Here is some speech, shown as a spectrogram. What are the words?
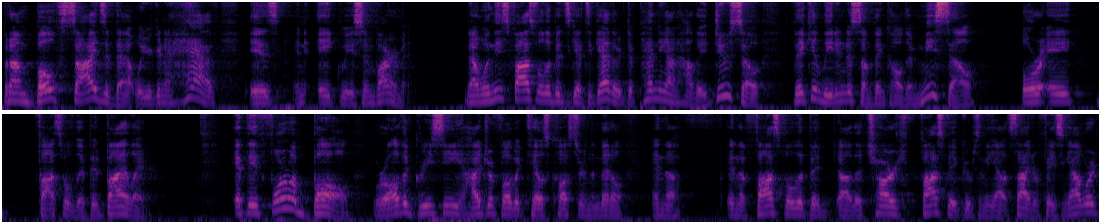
But on both sides of that, what you're going to have is an aqueous environment. Now, when these phospholipids get together, depending on how they do so, they can lead into something called a micelle or a phospholipid bilayer. If they form a ball where all the greasy hydrophobic tails cluster in the middle and the and the phospholipid, uh, the charged phosphate groups on the outside are facing outward,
